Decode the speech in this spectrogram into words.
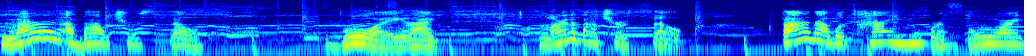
learn about yourself. Boy, like learn about yourself. Find out what time you were born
